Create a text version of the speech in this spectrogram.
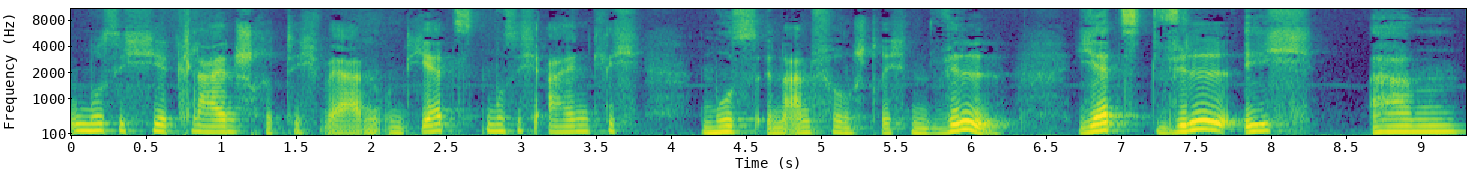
muss ich hier kleinschrittig werden und jetzt muss ich eigentlich, muss in Anführungsstrichen, will, jetzt will ich ähm,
